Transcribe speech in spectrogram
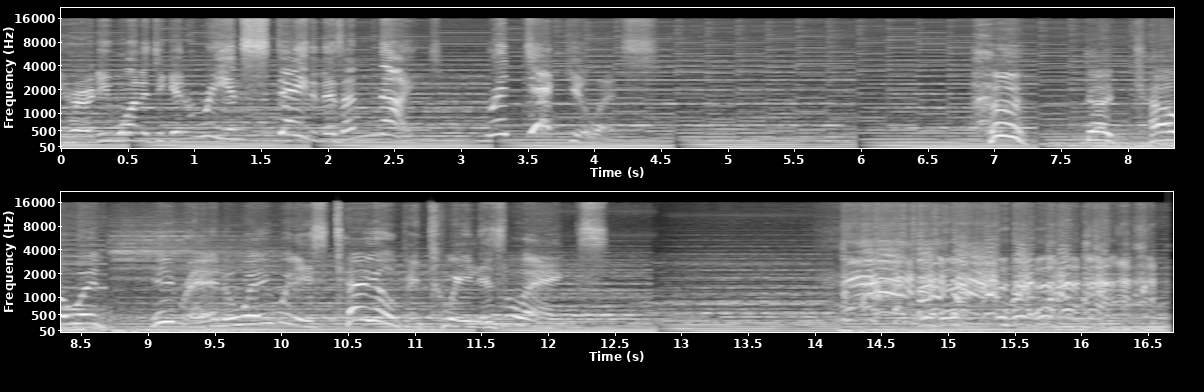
I heard he wanted to get reinstated as a knight. Ridiculous! Huh! That coward! He ran away with his tail between his legs.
